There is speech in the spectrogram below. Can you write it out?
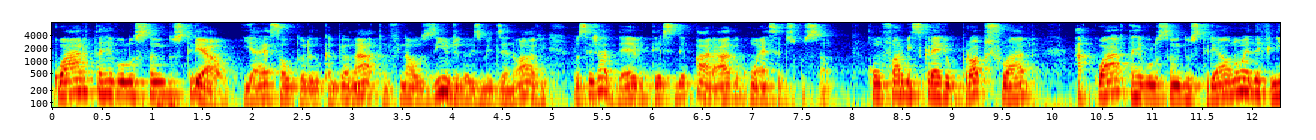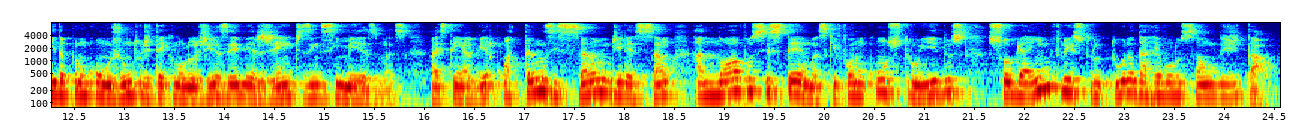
quarta revolução industrial. E a essa altura do campeonato, no finalzinho de 2019, você já deve ter se deparado com essa discussão. Conforme escreve o próprio Schwab, a quarta revolução industrial não é definida por um conjunto de tecnologias emergentes em si mesmas, mas tem a ver com a transição em direção a novos sistemas que foram construídos sobre a infraestrutura da revolução digital.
